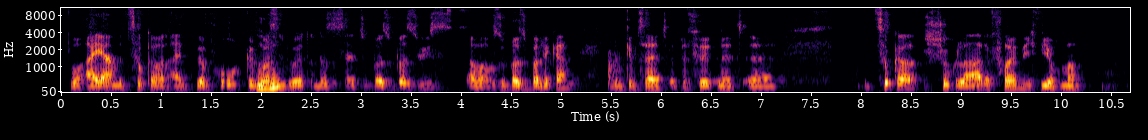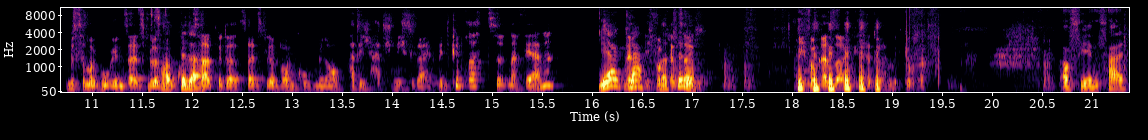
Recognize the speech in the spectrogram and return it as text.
wo Eier mit Zucker und Einbüher Pro gegossen wird und das ist halt super, super süß, aber auch super, super lecker und gibt es halt befüllt mit äh, Zucker, Schokolade, Vollmilch, wie auch immer. Müsst ihr mal googeln, Zartbitter. Baumkuchen, Zartbitter, Salzwedler Baumkuchen, genau. Hatte ich, hatte ich nicht sogar einen mitgebracht nach Werne? Ja, Ne? klar, ich wollte gerade sagen, ich sagen, ich hatte einen mitgebracht. Auf jeden Fall.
